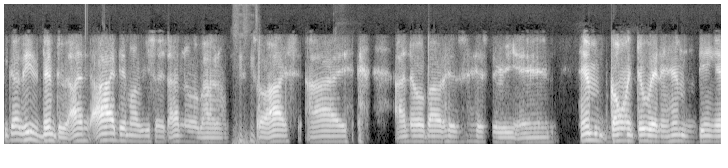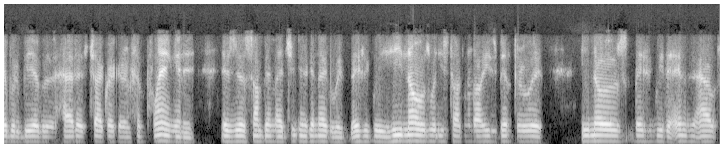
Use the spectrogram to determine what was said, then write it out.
Because he's been through it. I I did my research. I know about him, so I I I know about his history and him going through it and him being able to be able to have his track record of him playing in it is just something that you can connect with. Basically, he knows what he's talking about. He's been through it. He knows basically the ins and outs.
